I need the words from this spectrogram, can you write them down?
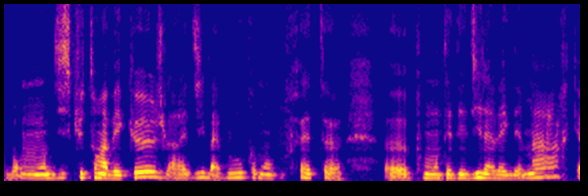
bon, en discutant avec eux, je leur ai dit: «Bah, vous, comment vous faites, pour monter des deals avec des marques?»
